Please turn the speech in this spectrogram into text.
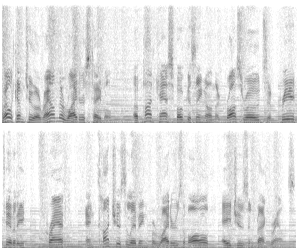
Welcome to Around the Writer's Table, a podcast focusing on the crossroads of creativity, craft, and conscious living for writers of all ages and backgrounds.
